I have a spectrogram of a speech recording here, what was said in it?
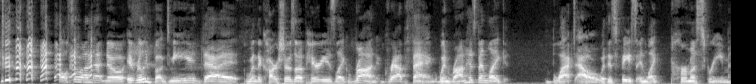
also, on that note, it really bugged me that when the car shows up, Harry is like, Ron, grab Fang. When Ron has been like blacked out with his face in like perma scream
